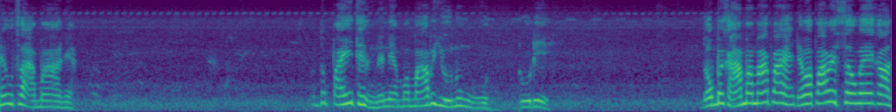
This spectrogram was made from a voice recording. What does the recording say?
นะ อุตส่าห์มาเนี่ย มันต้องไปให้ถึงนะเนี่ยมาม้าไปอยู่นู่นดูดิโดมไปขามาม้าไป เดี๋ยวมาป้าไปเซอร์เวยก่อน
